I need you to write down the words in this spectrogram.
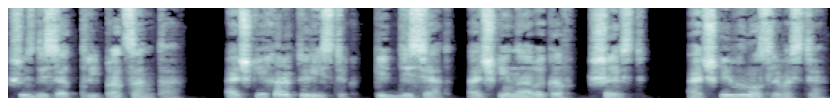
63%. Очки характеристик 50. Очки навыков 6. Очки выносливости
